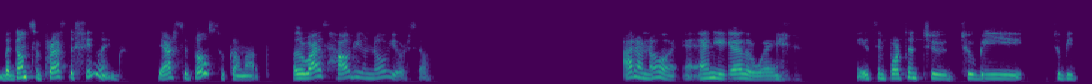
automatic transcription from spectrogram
But don't suppress the feelings. They are supposed to come up. Otherwise, how do you know yourself? I don't know any other way. It's important to to be to be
